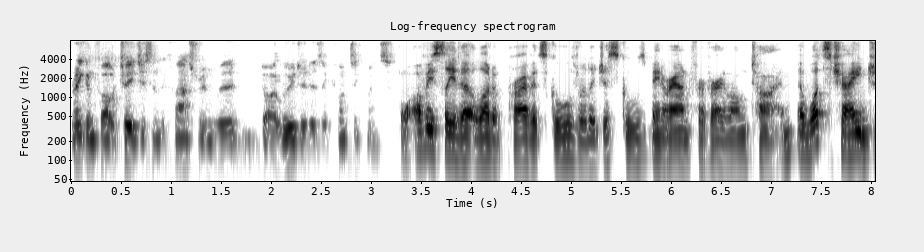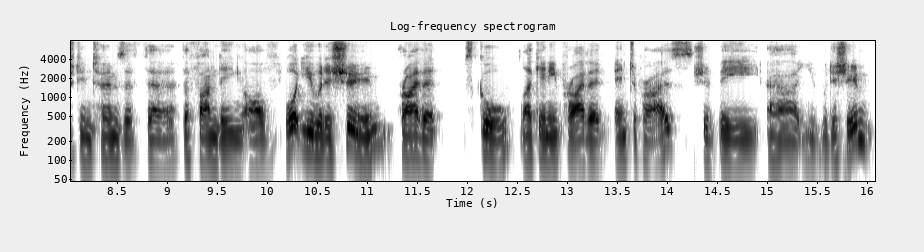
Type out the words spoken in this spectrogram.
rank and file teachers in the classroom were diluted as a consequence. Well, obviously, that a lot of private schools, religious schools, been around for a very long time. what's changed in terms of the the funding of what you would assume private school, like any private enterprise, should be, uh, you would assume,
